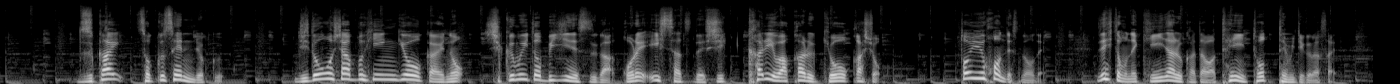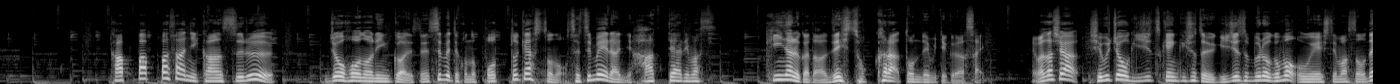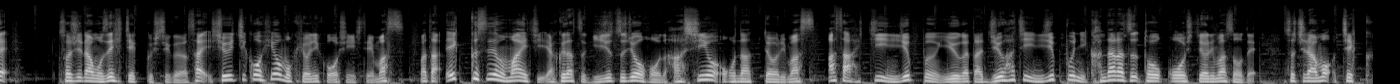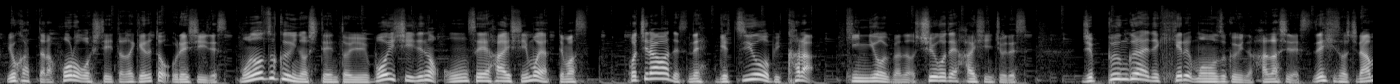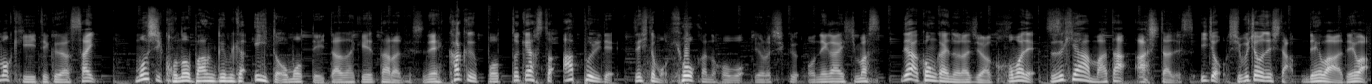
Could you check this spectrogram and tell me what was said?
図解即戦力自動車部品業界の仕組みとビジネスがこれ一冊でしっかりわかる教科書という本ですのでぜひともね気になる方は手に取ってみてください。カッパッパさんに関する情報のリンクはですねすべてこのポッドキャストの説明欄に貼ってあります。気になる方はぜひそこから飛んでみてください。私は支部長技術研究所という技術ブログも運営してますので、そちらもぜひチェックしてください。週1コーヒーを目標に更新しています。また、X でも毎日役立つ技術情報の発信を行っております。朝7時20分、夕方18時20分に必ず投稿しておりますので、そちらもチェック、よかったらフォローしていただけると嬉しいです。ものづくりの視点というボイシーでの音声配信もやってます。こちらはですね、月曜日から金曜日までの週5で配信中です。10分ぐらいで聞けるものづくりの話です。ぜひそちらも聞いてください。もしこの番組がいいと思っていただけたらですね、各ポッドキャストアプリでぜひとも評価の方をよろしくお願いします。では今回のラジオはここまで。続きはまた明日です。以上、支部長でした。ではでは。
